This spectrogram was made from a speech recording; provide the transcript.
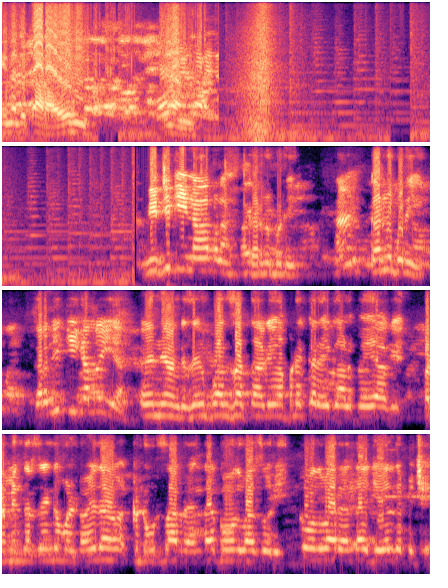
ਇਹਨਾਂ ਦੇ ਘਰ ਆਏ ਸੀ। ਨਿਹੰਗ। ਵੀਰ ਜੀ ਕੀ ਨਾਮ ਆਪਣਾ? ਕਰਨਪੁਰੀ। ਹੈ? ਕਰਨਪੁਰੀ। ਕਰਨ ਜੀ ਕੀ ਗੱਲ ਹੋਈ ਆ? ਇਹ ਨਿਹੰਗ ਸਿੰਘ ਪੰਜ ਸੱਤ ਆ ਗਏ, ਆਪਣੇ ਘਰੇ ਗੱਲ ਪਏ ਆ ਗਏ। ਪਰਮਿੰਦਰ ਸਿੰਘ ਵਲਟੋਏ ਦਾ ਖਡੂਰ ਸਾਹਿਬ ਰਹਿੰਦਾ, ਗੋਂਦਵਾਲ, ਸੋਰੀ, ਗੋਂਦਵਾਲ ਰਹਿੰਦਾ ਜੇਲ੍ਹ ਦੇ ਪਿੱਛੇ।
